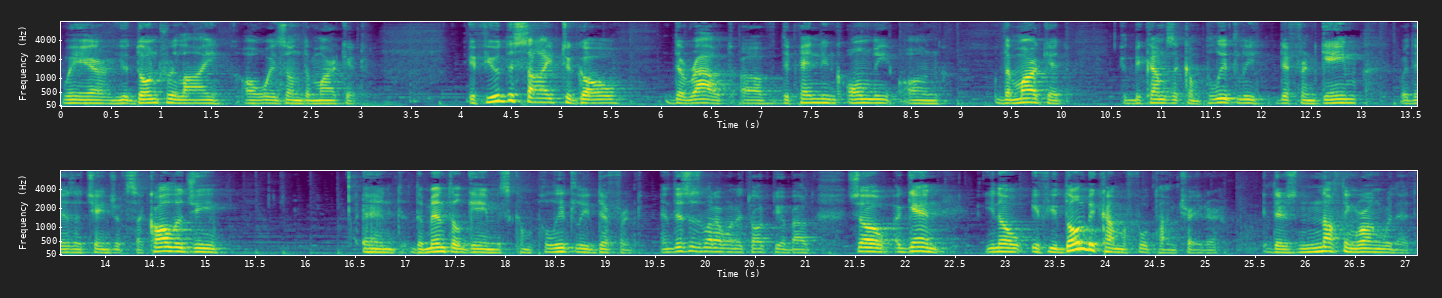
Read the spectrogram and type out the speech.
where you don't rely always on the market. If you decide to go the route of depending only on the market, it becomes a completely different game where there's a change of psychology and the mental game is completely different. And this is what I want to talk to you about. So, again, you know, if you don't become a full time trader, there's nothing wrong with it.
